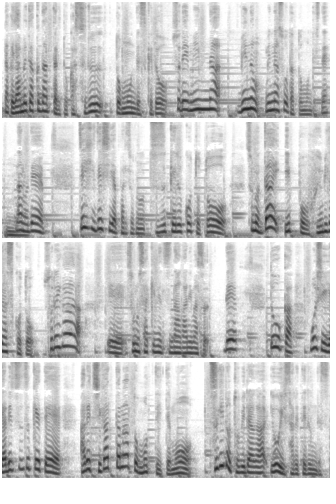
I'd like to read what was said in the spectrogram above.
なんかやめたくなったりとかすると思うんですけどそれみんなみんなみんなそうだと思うんですね。うんなのでぜひぜひやっぱりその続けることとその第一歩を踏み出すことそれが、えーその先につながります。でどうかもしやり続けてあれ違ったなと思っていても次の扉が用意されてるんです。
